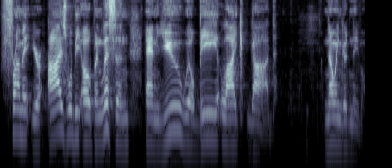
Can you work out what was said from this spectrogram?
from it, your eyes will be open. Listen, and you will be like God, knowing good and evil.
